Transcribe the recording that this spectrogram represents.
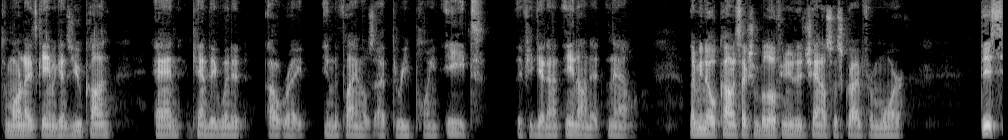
tomorrow night's game against UConn? And can they win it outright in the finals at 3.8 if you get on in on it now? Let me know comment section below. If you're new to the channel, subscribe for more. This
